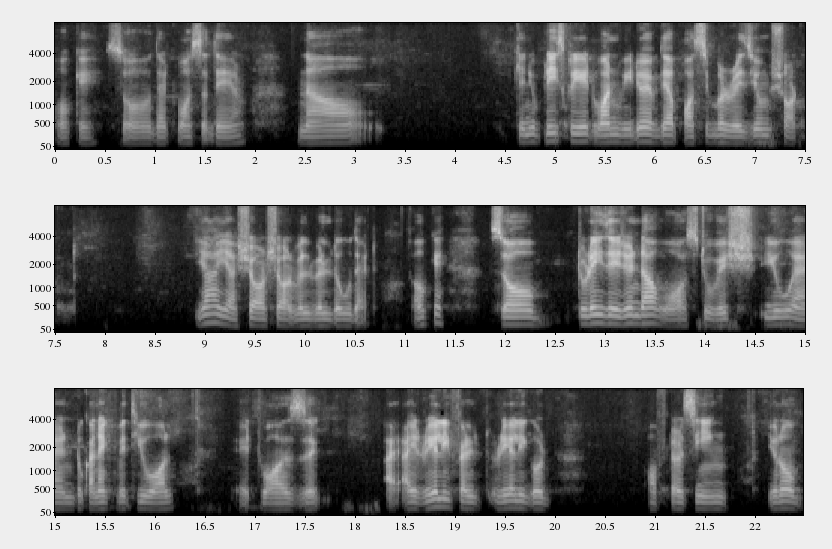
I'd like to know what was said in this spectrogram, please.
Okay so that was there. Now can you please create one video if they are possible resume short? Yeah yeah sure sure. We'll we'll do that. Okay. So today's agenda was to wish you and to connect with you all. It was I, I really felt really good after seeing you know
